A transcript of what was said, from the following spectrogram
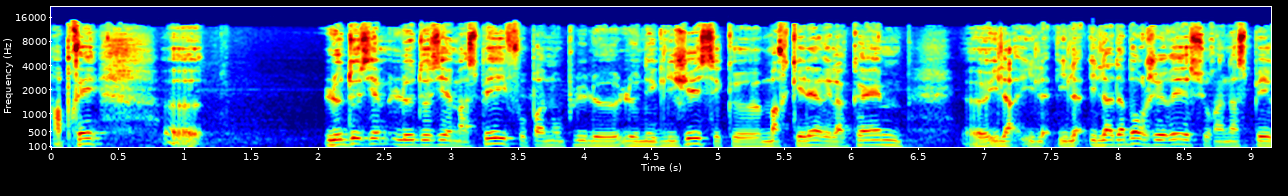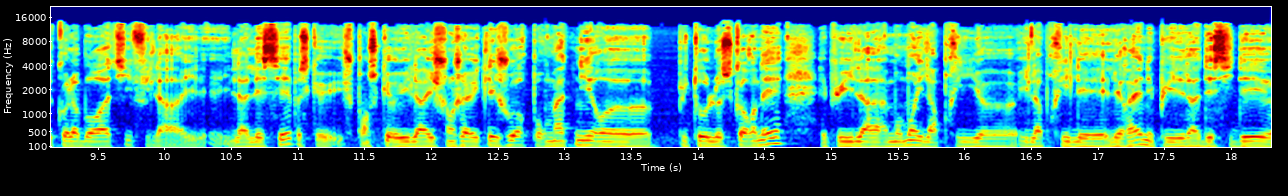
Après. Le deuxième, le deuxième aspect, il ne faut pas non plus le, négliger, c'est que Marc Keller, il a quand même, euh, il a, il, il il a d'abord géré sur un aspect collaboratif, il a, il, a laissé parce que je pense qu'il a échangé avec les joueurs pour maintenir euh, plutôt le scornet, et puis il a, à un moment, il a pris, euh, il a pris les, rênes, et puis il a décidé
